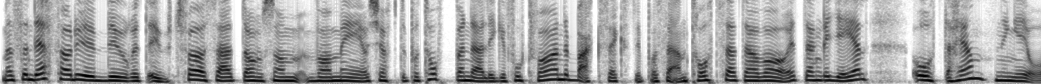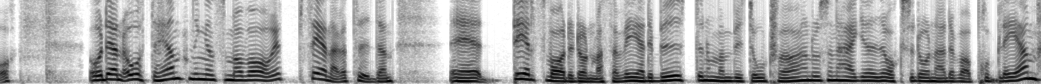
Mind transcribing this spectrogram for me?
Men sen dess har det ju burit ut för så att de som var med och köpte på toppen där ligger fortfarande back 60 procent trots att det har varit en rejäl återhämtning i år. Och den återhämtningen som har varit senare tiden Eh, dels var det då en massa vd-byten och man bytte ordförande och sådana här grejer också då när det var problem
